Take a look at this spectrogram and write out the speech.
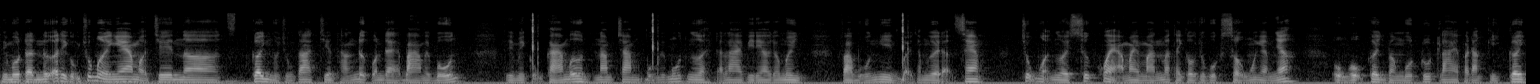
Thì một lần nữa thì cũng chúc mừng anh em ở trên uh, kênh của chúng ta chiến thắng được con đề 34 thì mình cũng cảm ơn 541 người đã like video cho mình và 4.700 người đã xem. Chúc mọi người sức khỏe may mắn và thành công trong cuộc sống anh em nhé. Ủng hộ kênh bằng một nút like và đăng ký kênh.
